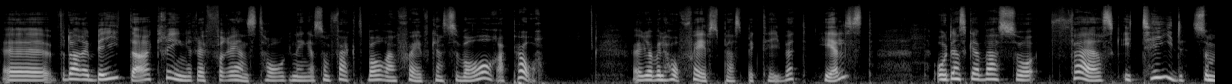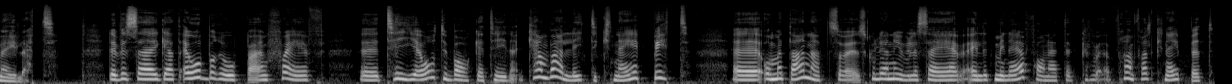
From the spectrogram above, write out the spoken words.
Eh, för där är bitar kring referenstagningar som faktiskt bara en chef kan svara på. Eh, Jag vill ha chefsperspektivet helst. Och den ska vara så färsk i tid som möjligt. Det vill säga att åberopa en chef eh, tio år tillbaka i tiden kan vara lite knepigt. Eh, om inte annat så skulle jag nu vilja säga enligt min erfarenhet att framförallt knepigt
